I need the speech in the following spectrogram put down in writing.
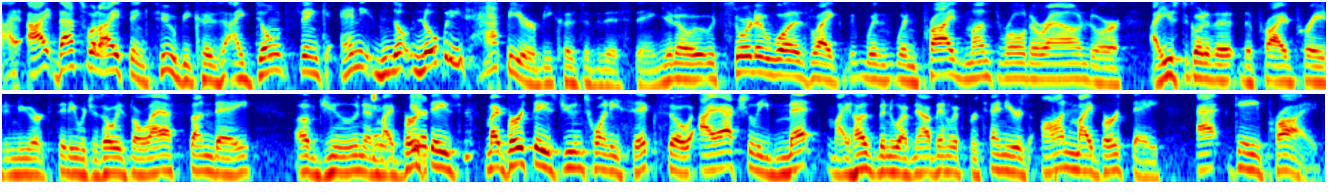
I, I, that's what I think too, because I don't think any no, nobody's happier because of this thing. You know, it sort of was like when when Pride Month rolled around, or I used to go to the, the Pride Parade in New York City, which is always the last Sunday of June, and my birthday's my birthday's June 26th. So I actually met my husband, who I've now been with for 10 years, on my birthday at Gay Pride.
